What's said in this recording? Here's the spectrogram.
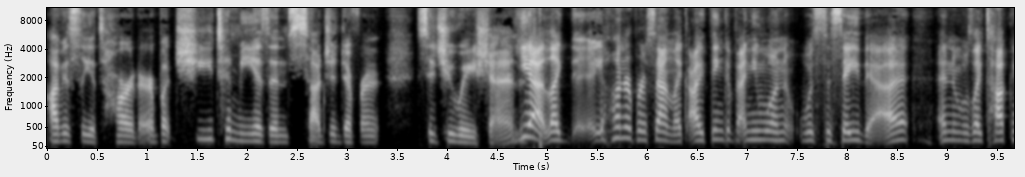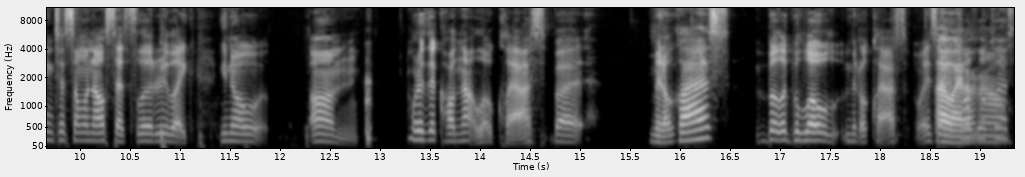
Obviously, it's harder, but she to me is in such a different situation. Yeah, like a hundred percent. Like I think if anyone was to say that and it was like talking to someone else that's literally like, you know, um, what is it called? Not low class, but Middle class? but like below middle class. Is Oh, I don't know. class?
